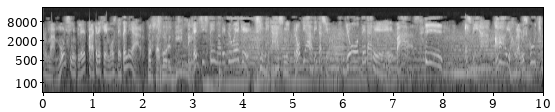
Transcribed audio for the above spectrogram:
forma muy simple para que dejemos de pelear. Por favor, dime. El sistema de trueque. Si me das mi propia habitación, yo te daré paz. Y... Espera. Ay, ahora lo escucho.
